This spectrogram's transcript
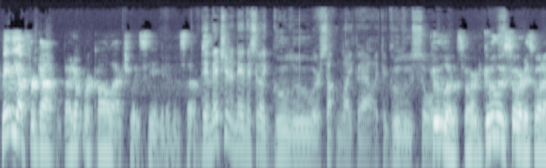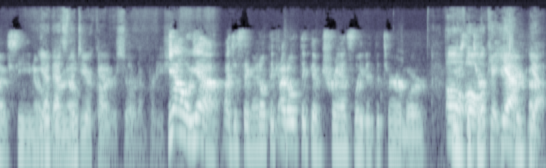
Maybe I've forgotten, but I don't recall actually seeing it in the subs. they mentioned a name, they said like Gulu or something like that, like the Gulu sword. Gulu sword. Gulu sword is what I've seen. Yeah, over that's and the over deer carver sword. I'm pretty sure. Yeah, oh yeah. I just think I don't think I don't think they've translated the term or Oh, used the oh, term okay, yeah, yeah.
